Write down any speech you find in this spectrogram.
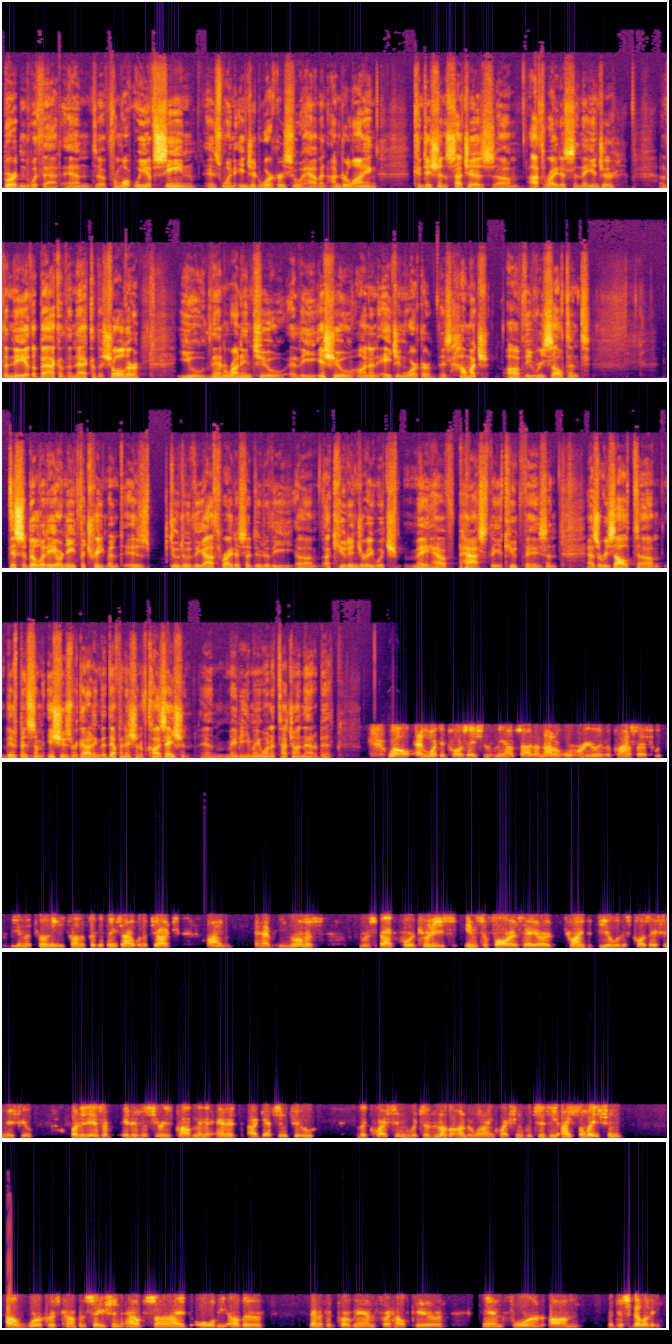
burdened with that. And uh, from what we have seen, is when injured workers who have an underlying condition such as um, arthritis and they injure the knee or the back of the neck or the shoulder, you then run into the issue on an aging worker is how much of the resultant disability or need for treatment is due to the arthritis or due to the um, acute injury, which may have passed the acute phase. And as a result, um, there's been some issues regarding the definition of causation. And maybe you may want to touch on that a bit. Well, and look at causation from the outside. I'm not a warrior in the process, which would be an attorney trying to figure things out with a judge. I have enormous respect for attorneys insofar as they are trying to deal with this causation issue. But it is a it is a serious problem, and, and it uh, gets into the question, which is another underlying question, which is the isolation of workers' compensation outside all the other benefit programs for health care and for um, a disability.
